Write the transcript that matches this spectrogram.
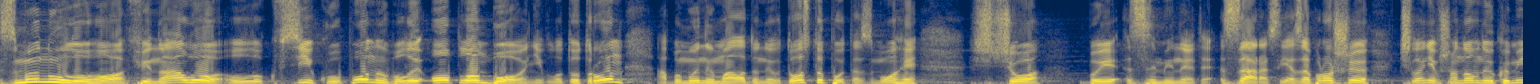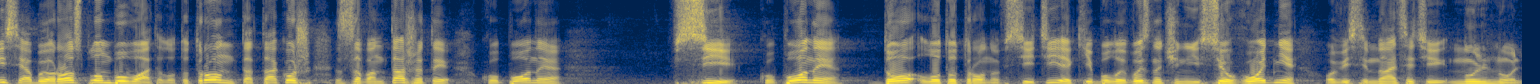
З минулого фіналу всі купони були опломбовані в лототрон, аби ми не мали до них доступу та змоги що би замінити. Зараз я запрошую членів шановної комісії, аби розпломбувати лототрон та також завантажити купони, всі купони до лототрону. Всі ті, які були визначені сьогодні о 18.00.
